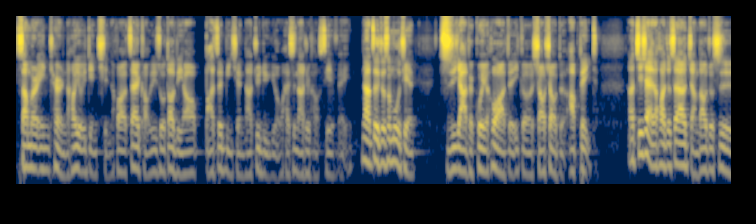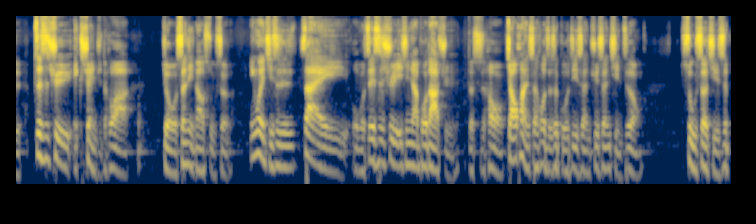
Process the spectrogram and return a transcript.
Summer intern，然后有一点钱的话，再考虑说到底要把这笔钱拿去旅游，还是拿去考 CFA。那这就是目前职涯的规划的一个小小的 update。那接下来的话就是要讲到，就是这次去 exchange 的话，有申请到宿舍。因为其实在我这次去新加坡大学的时候，交换生或者是国际生去申请这种宿舍，其实是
